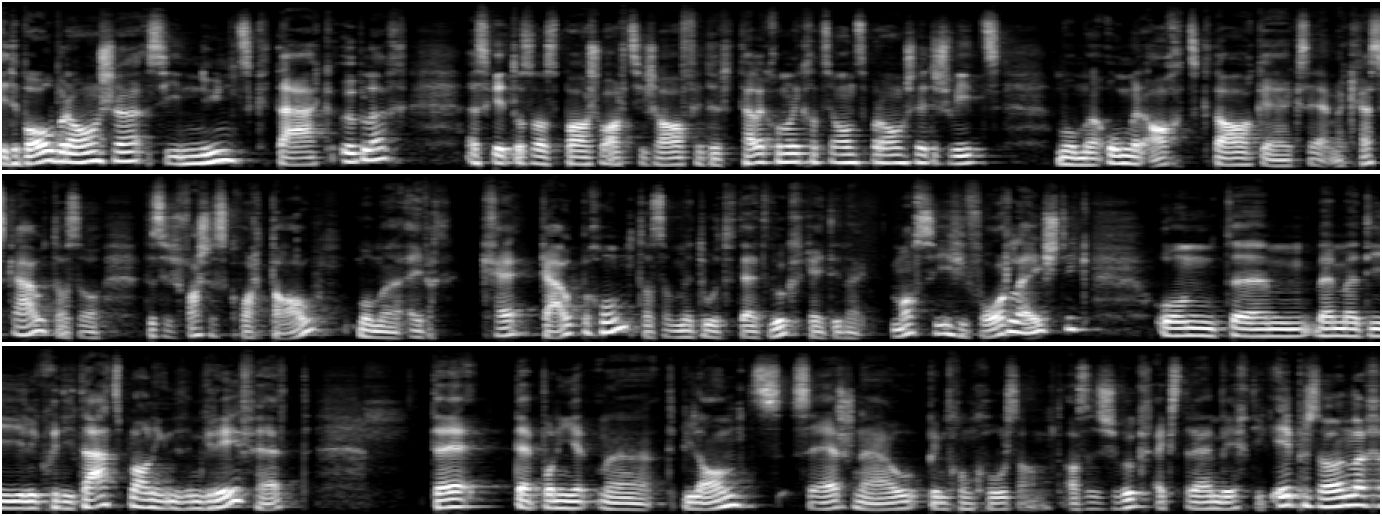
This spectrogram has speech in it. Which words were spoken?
in der Baubranche sind 90 Tage üblich. Es gibt auch so ein paar schwarze Schafe in der Telekommunikationsbranche in der Schweiz, wo man unter 80 Tagen äh, sieht man kein Geld. Also das ist fast ein Quartal, wo man einfach kein Geld bekommt. Also man tut dort wirklich geht in eine massive Vorleistung. Und ähm, wenn man die Liquiditätsplanung nicht im Griff hat, dann deponiert man die Bilanz sehr schnell beim Konkursamt. Also das ist wirklich extrem wichtig. Ich persönlich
